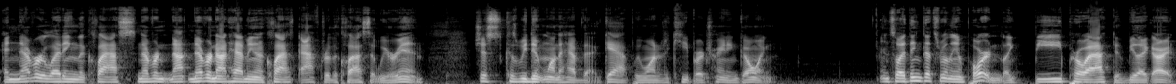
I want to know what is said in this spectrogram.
and never letting the class never not never not having a class after the class that we were in just because we didn't want to have that gap. We wanted to keep our training going and so I think that's really important. Like, be proactive. Be like, all right,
